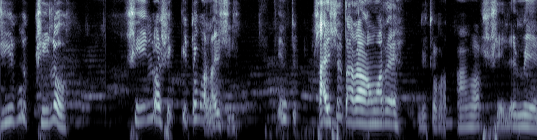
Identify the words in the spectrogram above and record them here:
জীবন ছিল ছিল, শিক্ষিত বানাইছি, কিন্তু চাইছে তারা আমারে দিত না আমার ছেলে মেয়ে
